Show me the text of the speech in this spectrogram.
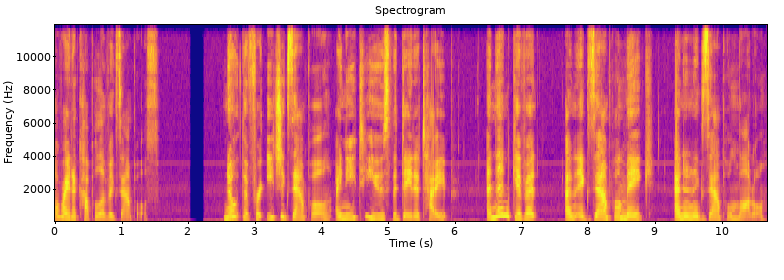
I'll write a couple of examples. Note that for each example, I need to use the data type and then give it an example make and an example model.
